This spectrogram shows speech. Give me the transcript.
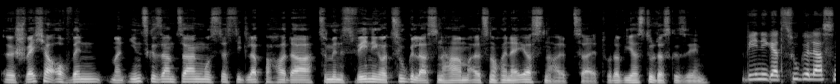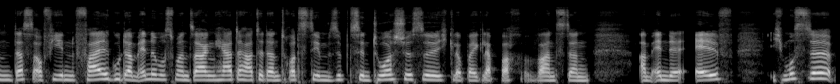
äh, schwächer, auch wenn man insgesamt sagen muss, dass die Gladbacher da zumindest weniger zugelassen haben als noch in der ersten Halbzeit. Oder wie hast du das gesehen? Weniger zugelassen, das auf jeden Fall. Gut, am Ende muss man sagen, Hertha hatte dann trotzdem 17 Torschüsse. Ich glaube, bei Gladbach waren es dann am Ende 11. Ich musste,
